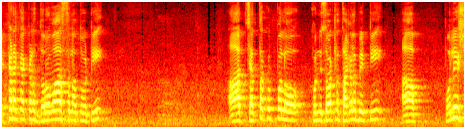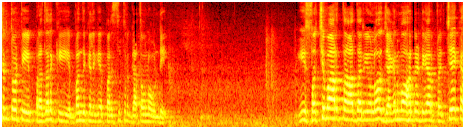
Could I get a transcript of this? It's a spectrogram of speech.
ఎక్కడికక్కడ దుర్వాసనతోటి ఆ చెత్త కుప్పలో కొన్ని చోట్ల తగలబెట్టి ఆ పొల్యూషన్ తోటి ప్రజలకి ఇబ్బంది కలిగే పరిస్థితులు గతంలో ఉండి. ఈ స్వచ్ఛ భారత్ ఆధ్వర్యంలో జగన్మోహన్ రెడ్డి గారు ప్రత్యేక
